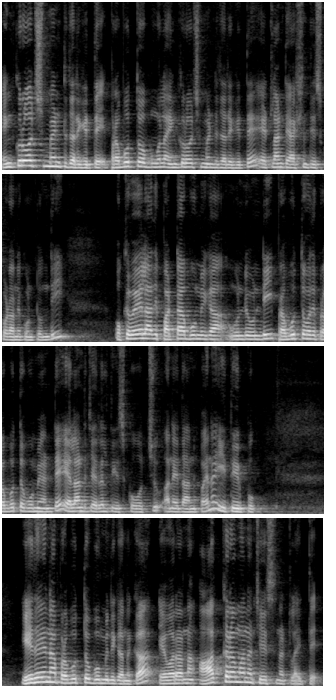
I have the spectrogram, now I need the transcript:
ఎంక్రోచ్మెంట్ జరిగితే ప్రభుత్వ భూముల ఎంక్రోచ్మెంట్ జరిగితే ఎట్లాంటి యాక్షన్ తీసుకోవడానికి ఉంటుంది? ఒకవేళ అది పట్టా భూమిగా ఉండి ఉండి ప్రభుత్వం అది ప్రభుత్వ భూమి అంటే ఎలాంటి చర్యలు తీసుకోవచ్చు అనే దానిపైన ఈ తీర్పు. ఏదైనా ప్రభుత్వ భూమిని కనుక ఎవరన్నా ఆక్రమణ చేసినట్లయితే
